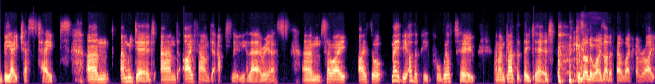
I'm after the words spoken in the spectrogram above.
VHS tapes. Um, and we did, and I found it absolutely hilarious. Um, so I I thought maybe other people will too. And I'm glad that they did, because otherwise I'd have felt like a right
